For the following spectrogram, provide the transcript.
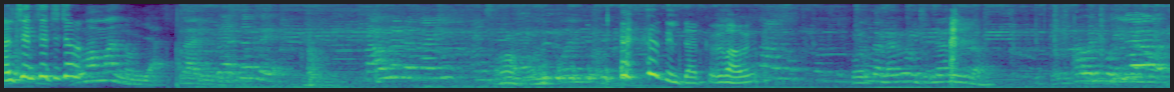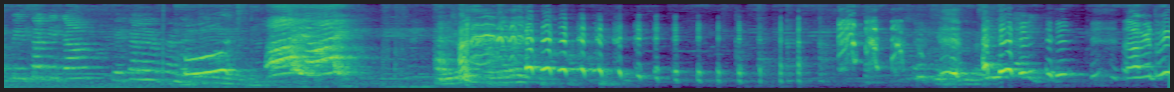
അനുസരിച്ച് ദിൽഷാർക്ക് ബാബു പീസാക്കിക്കാം കേക്കല്ലേ രസമുണ്ട് നോക്കട്ടെ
